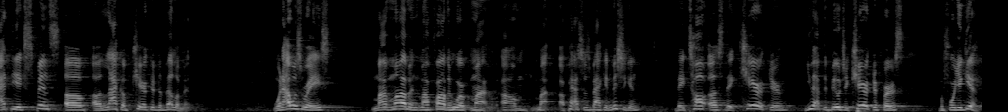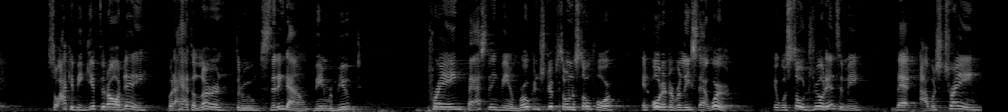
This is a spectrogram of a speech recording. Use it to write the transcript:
at the expense of a lack of character development. When I was raised, my mom and my father, who are my, um, my pastors back in Michigan, they taught us that character, you have to build your character first before your gift. So I could be gifted all day, but I had to learn through sitting down, being rebuked, praying, fasting, being broken, stripped, so on and so forth, in order to release that word. It was so drilled into me that I was trained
